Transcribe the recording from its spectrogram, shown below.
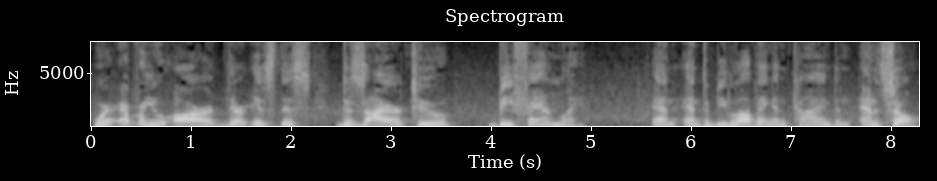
wherever you are, there is this desire to be family and, and to be loving and kind. And, and so,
